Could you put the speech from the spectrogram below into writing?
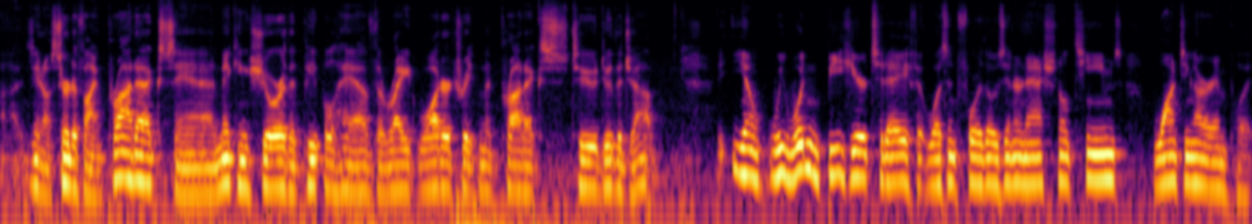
uh, you know, certifying products and making sure that people have the right water treatment products to do the job? You know, we wouldn't be here today if it wasn't for those international teams wanting our input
